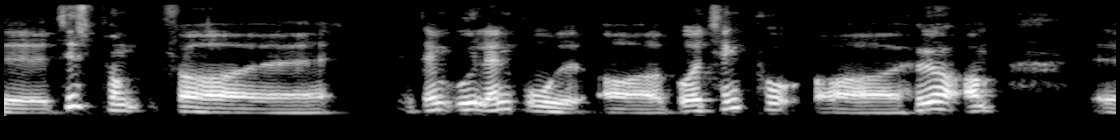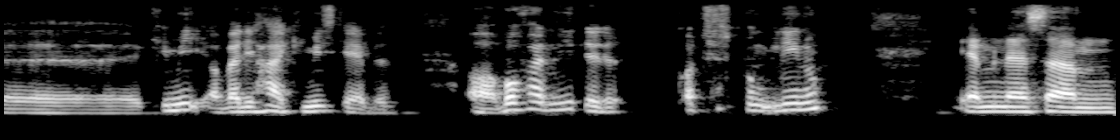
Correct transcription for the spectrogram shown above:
øh, tidspunkt for øh, dem ude i landbruget og både tænke på og høre om øh, kemi og hvad de har i kemiskabet. Og hvorfor er det lige det et godt tidspunkt lige nu? Jamen altså,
